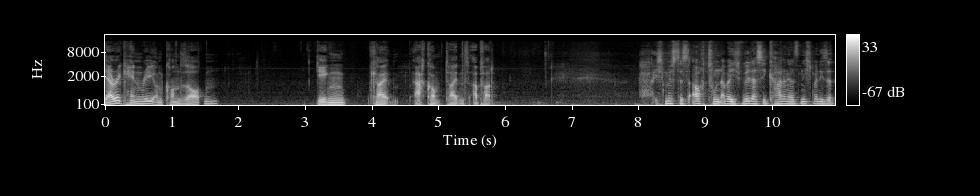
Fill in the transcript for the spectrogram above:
Derrick Henry und Konsorten gegen Kai. Ach komm, Titans, Abfahrt. Ich müsste es auch tun, aber ich will, dass die Cardinals nicht mehr diese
